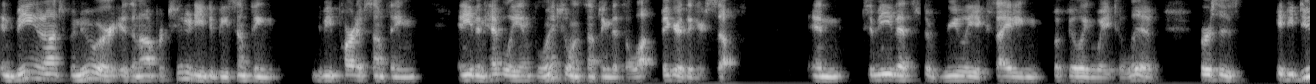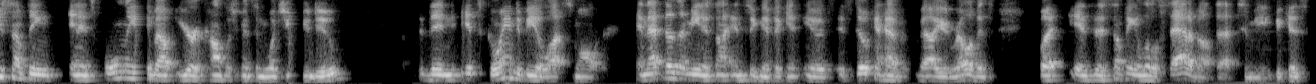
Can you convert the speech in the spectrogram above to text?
And being an entrepreneur is an opportunity to be something, to be part of something, and even heavily influential in something that's a lot bigger than yourself. And to me, that's a really exciting, fulfilling way to live versus if you do something and it's only about your accomplishments and what you do, then it's going to be a lot smaller and that doesn't mean it's not insignificant. You know, it, it still can have value and relevance, but it, there's something a little sad about that to me because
